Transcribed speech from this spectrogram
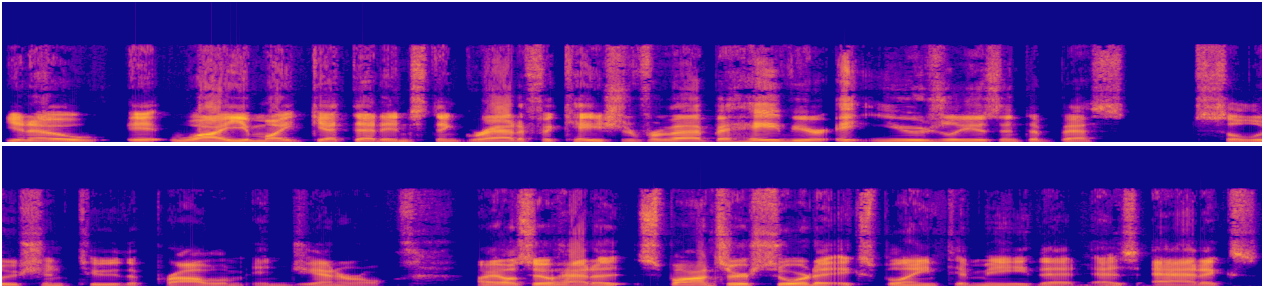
you know it. Why you might get that instant gratification from that behavior, it usually isn't the best solution to the problem in general. I also had a sponsor sort of explain to me that as addicts,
